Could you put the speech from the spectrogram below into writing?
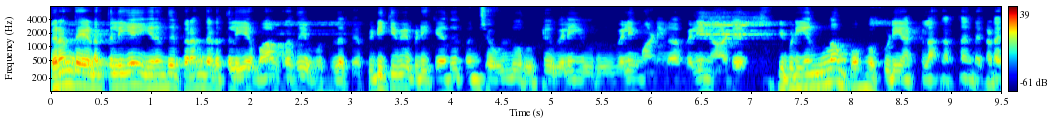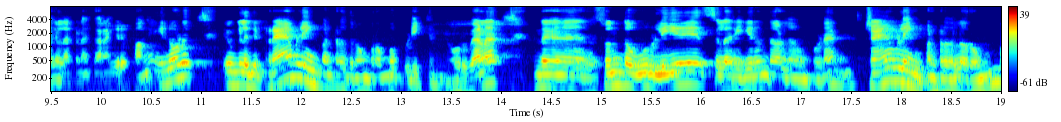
பிறந்த இடத்துலையே இருந்து பிறந்த இடத்துலையே வாழ்றது இவங்களுக்கு பிடிக்கவே பிடிக்காது. கொஞ்சம் உள்ளூர் விட்டு வெளியூர் வெளி மாநிலம் வெளிநாடு இப்படி எல்லாம் போகக்கூடிய ஆட்களாகத்தான் இந்த கடக லக்கணக்காரங்க இருப்பாங்க. இன்னொன்று இவங்களுக்கு டிராவலிங் பண்ணுறது ரொம்ப ரொம்ப பிடிக்கும். ஒருவேளை இந்த சொந்த ஊர்லேயே சிலர் இருந்தாலும் கூட டிராவலிங் பண்ணுறதுல ரொம்ப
